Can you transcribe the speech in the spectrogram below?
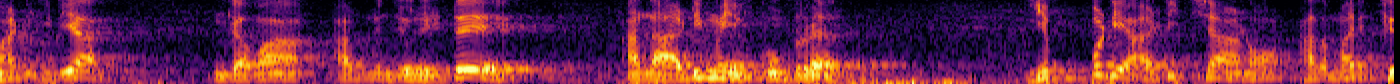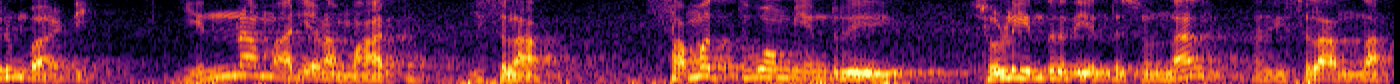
மாட்டிக்கிட்டியா? இங்கே வா அப்படின்னு சொல்லிட்டு அந்த அடிமையை கூப்பிட்றாரு. எப்படி அடித்தானோ அதை மாதிரி திரும்ப அடி. என்ன மாதிரியான மார்க்கம்? இஸ்லாம். சமத்துவம் என்று சொல்கின்றது என்று சொன்னால் அது இஸ்லாம் தான்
